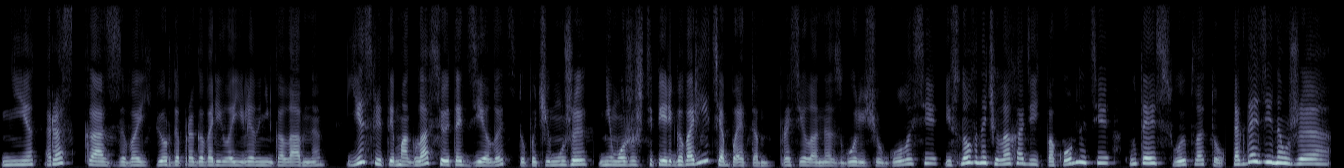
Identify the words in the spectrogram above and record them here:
«Нет, рассказывай», — твердо проговорила Елена Николаевна. Если ты могла все это делать, то почему же не можешь теперь говорить об этом?» — просила она с горечью в голосе и снова начала ходить по комнате, кутаясь в свой платок. Тогда Зина уже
